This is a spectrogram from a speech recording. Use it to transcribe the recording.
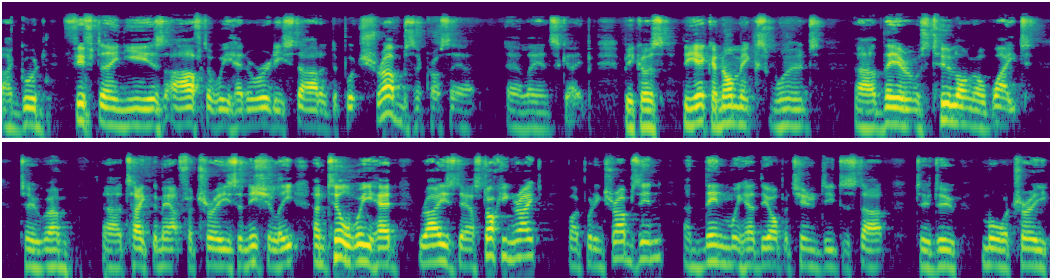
a good 15 years after we had already started to put shrubs across our, our landscape because the economics weren't uh, there. It was too long a wait to um, uh, take them out for trees initially until we had raised our stocking rate by putting shrubs in, and then we had the opportunity to start to do more tree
